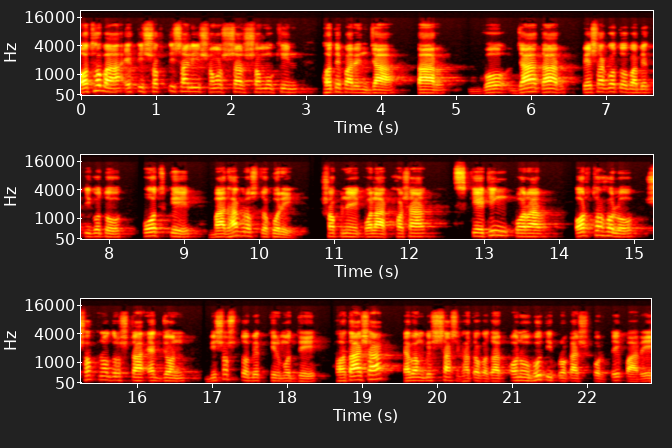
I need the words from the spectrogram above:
অথবা একটি শক্তিশালী সমস্যার সম্মুখীন হতে পারেন যা তার যা তার পেশাগত বা ব্যক্তিগত পথকে বাধাগ্রস্ত করে। স্বপ্নে কলা খসা, স্কেটিং করার অর্থ হল স্বপ্নদ্রষ্টা একজন বিশ্বস্ত ব্যক্তির মধ্যে হতাশা এবং বিশ্বাসঘাতকতার অনুভূতি প্রকাশ করতে পারে।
